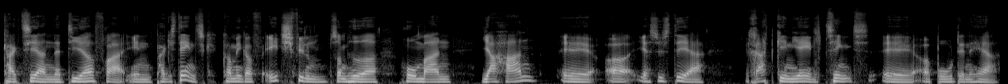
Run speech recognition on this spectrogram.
karakteren Nadir fra en pakistansk coming-of-age-film, som hedder Homan Jahan, øh, og jeg synes, det er ret genialt tænkt øh, at bruge den her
